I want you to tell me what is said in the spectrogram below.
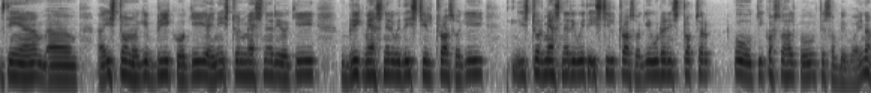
जस्तै यहाँ स्टोन हो कि ब्रिक हो कि होइन? स्टोन मेसनरी हो कि brick masonry with steel truss हो कि stone masonry with steel truss हो कि वुडन स्ट्रक्चरको हो कि कस्तो खालको हो त्यो सबै भयो होइन?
